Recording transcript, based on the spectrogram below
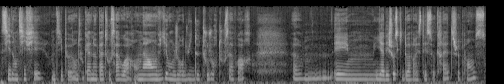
s'identifier un petit peu, en tout cas ne pas tout savoir. On a envie aujourd'hui de toujours tout savoir. Et hum, il y a des choses qui doivent rester secrètes, je pense.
